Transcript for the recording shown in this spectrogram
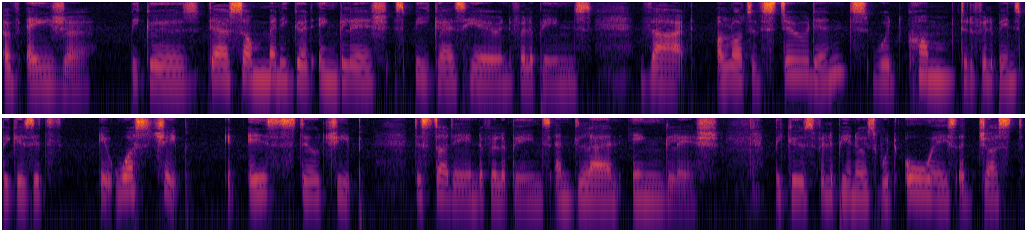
of Asia because there are so many good English speakers here in the Philippines that a lot of students would come to the Philippines because it's it was cheap. It is still cheap to study in the Philippines and learn English because Filipinos would always adjust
